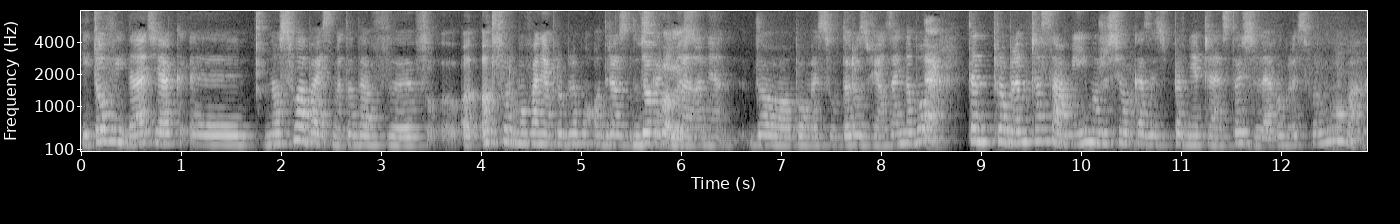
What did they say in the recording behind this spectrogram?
I to widać, jak y, no, słaba jest metoda w, w, o- od formowania problemu od razu do, Do pomysłów. do pomysłów, do rozwiązań, no bo Tak. ten problem czasami może się okazać pewnie często źle w ogóle sformułowany.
